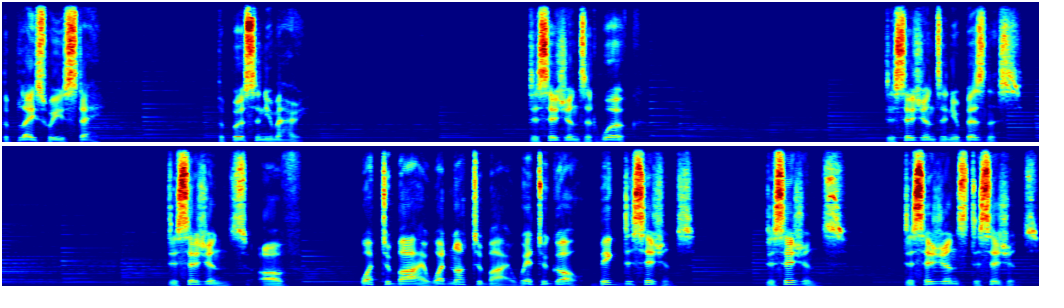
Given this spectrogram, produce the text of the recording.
the place where you stay, the person you marry, decisions at work, decisions in your business, decisions of what to buy, what not to buy, where to go, big decisions, decisions, decisions, decisions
